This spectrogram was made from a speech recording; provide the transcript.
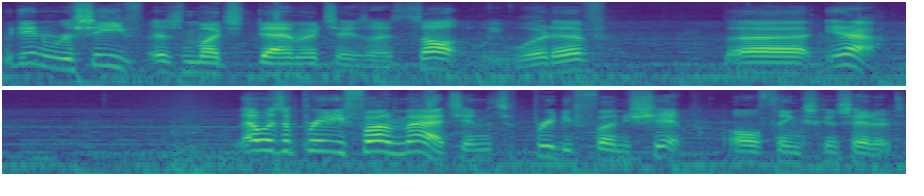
We didn't receive as much damage as I thought we would have, but yeah. That was a pretty fun match and it's a pretty fun ship, all things considered.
